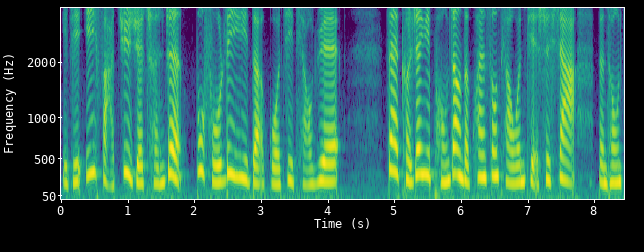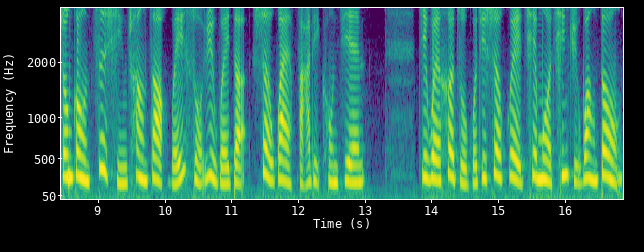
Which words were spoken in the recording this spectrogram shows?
以及依法拒绝承认不符利益的国际条约。在可任意膨胀的宽松条文解释下。等同中共自行创造为所欲为的涉外法理空间，既为贺阻国际社会切莫轻举妄动，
